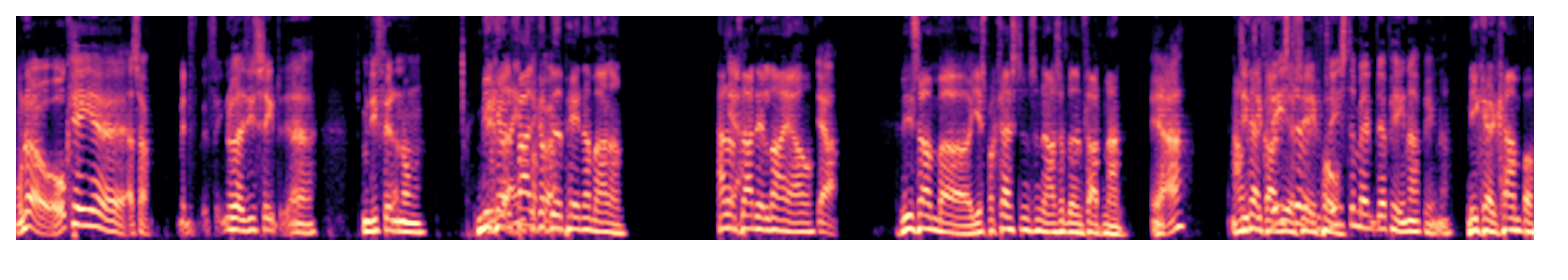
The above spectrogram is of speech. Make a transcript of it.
hun er jo okay, øh, altså, men nu har jeg lige set, øh, hvis man lige finder nogle... Michael Falk er blevet pænere med alderen. Han er Ja. ja. flot ældre, jeg jo. Ja, Ligesom uh, Jesper Christensen er også blevet en flot mand. ja. Ham de, kan de, jeg godt lide at fleste, se de på. fleste mænd bliver pænere og pænere. Michael Kamper.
